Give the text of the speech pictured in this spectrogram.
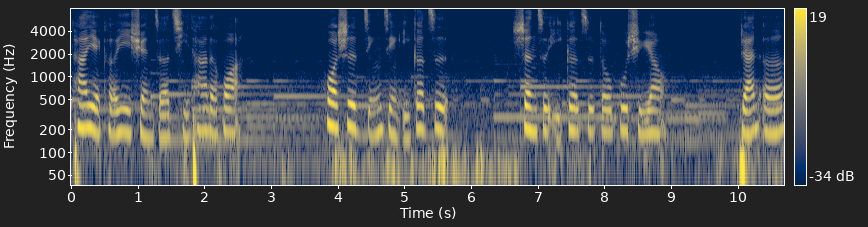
他也可以选择其他的话，或是仅仅一个字，甚至一个字都不需要。然而，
